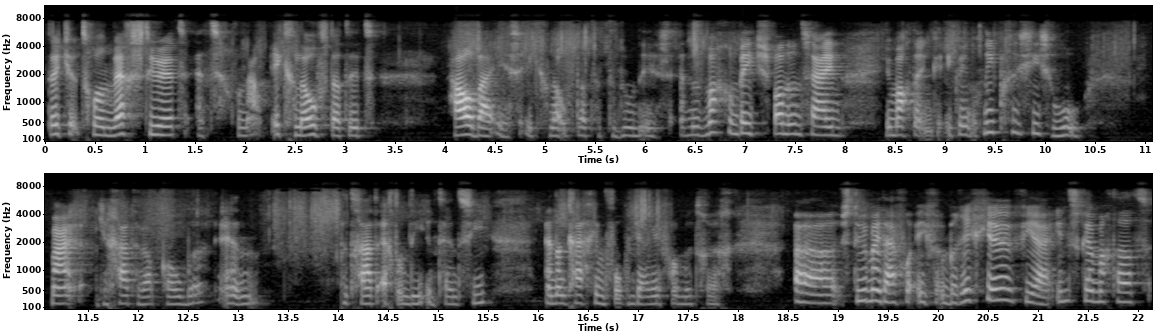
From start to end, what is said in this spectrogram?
Dat je het gewoon wegstuurt en zegt van nou, ik geloof dat dit haalbaar is. Ik geloof dat het te doen is. En het mag een beetje spannend zijn. Je mag denken, ik weet nog niet precies hoe. Maar je gaat er wel komen. En het gaat echt om die intentie. En dan krijg je hem volgend jaar weer van me terug. uh, stuur mij daarvoor even een berichtje. Via Instagram mag dat,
